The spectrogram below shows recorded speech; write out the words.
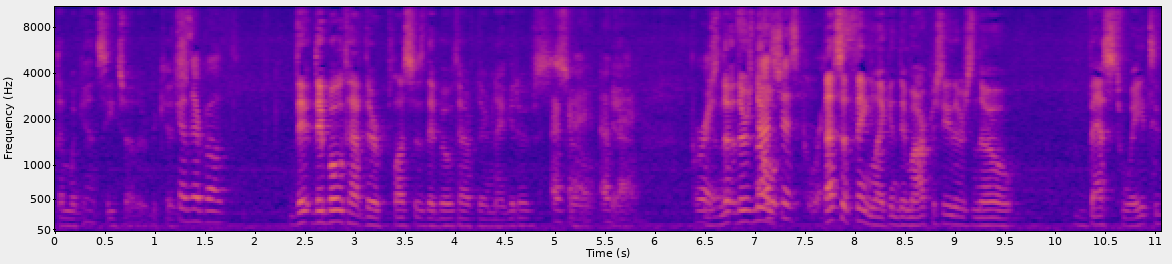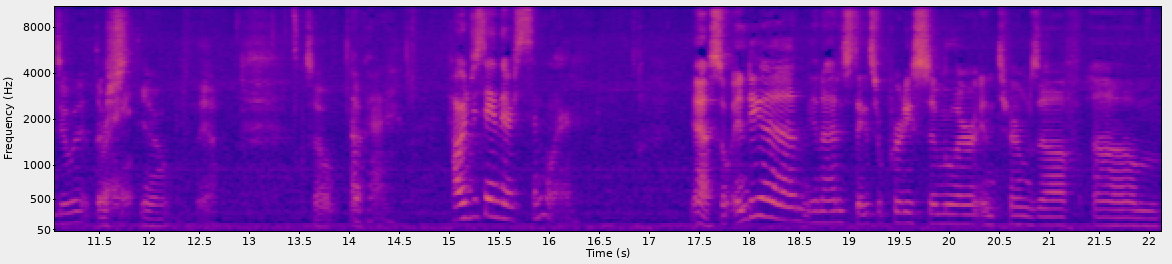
them against each other because because they're both they they both have their pluses, they both have their negatives. okay. so, okay. yeah. Great. There's no, there's no. That's just great. That's the thing. Like in democracy, there's no best way to do it. There's, Right. you know, yeah. So yeah. Okay. How would you say they're similar? Yeah. So India and the United States are pretty similar in terms of. Um,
